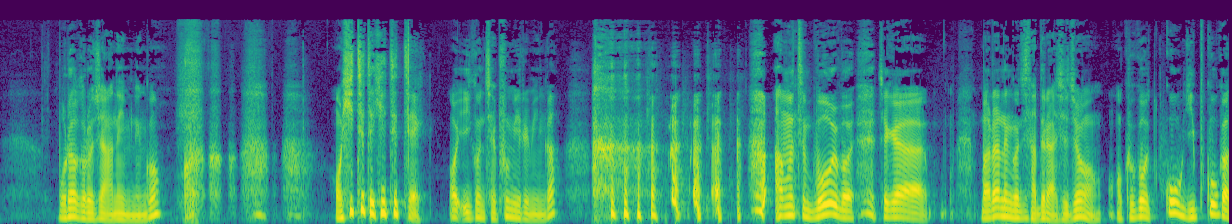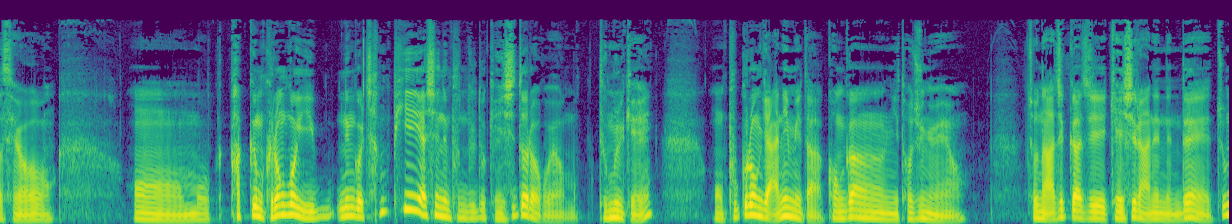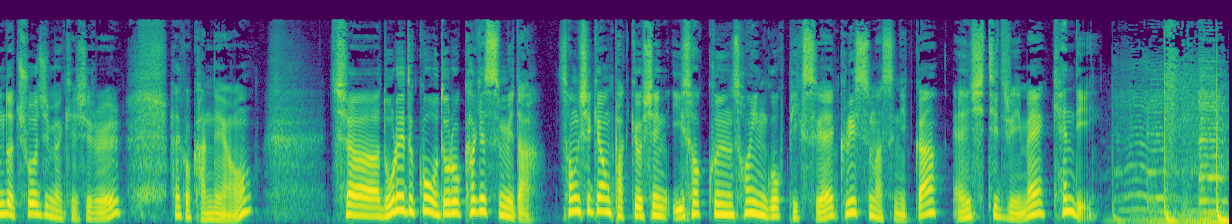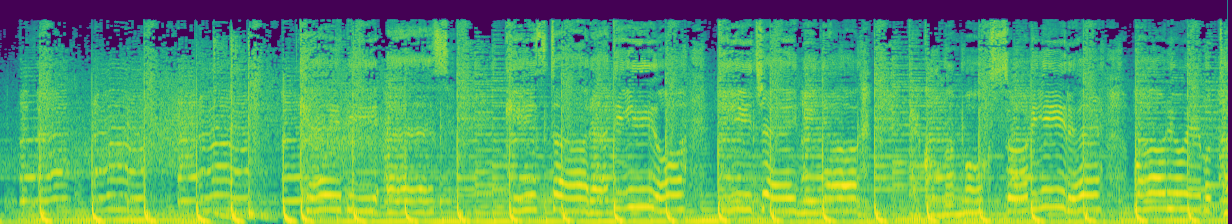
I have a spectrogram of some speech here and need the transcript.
뭐라 그러지, 안에 입는 거? 어, 히트텍, 히트텍. 어, 이건 제품 이름인가? 아무튼 뭘, 뭐, 제가 말하는 건지 다들 아시죠? 어, 그거 꼭 입고 가세요. 어, 뭐, 가끔 그런 거 입는 걸 창피해 하시는 분들도 계시더라고요. 뭐, 드물게. 어, 부끄러운 게 아닙니다. 건강이 더 중요해요. 저는 아직까지 개시를 안 했는데 좀 더 추워지면 개시를 할 것 같네요. 자, 노래 듣고 오도록 하겠습니다. 성시경, 박효신, 이석훈, 서인국, 빅스의 크리스마스니까 NCT 드림의 캔디. KBS 키스터 라디오 DJ 민혁 달콤한 목소리를 월요일부터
